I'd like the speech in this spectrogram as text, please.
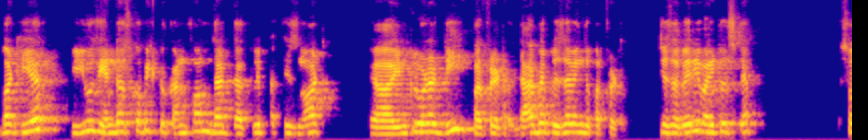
But here we use endoscopic to confirm that the clip is not uh, included the perforator, thereby preserving the perforator, which is a very vital step. So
